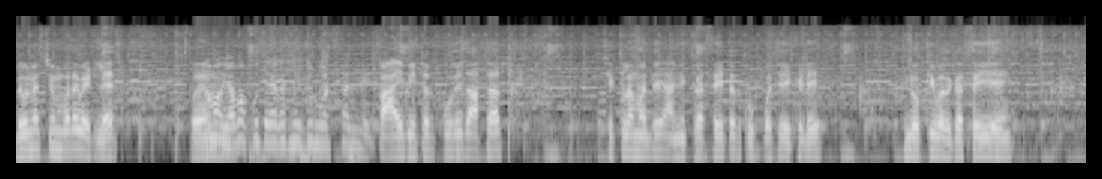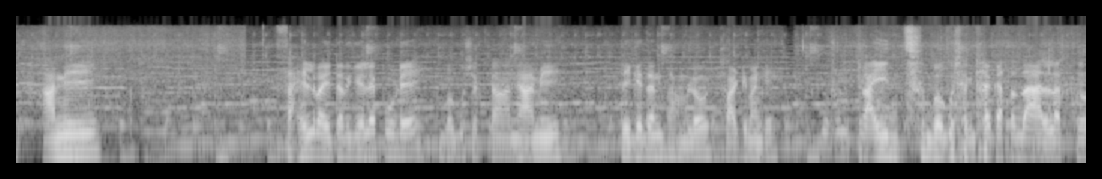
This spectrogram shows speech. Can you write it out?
दोनच चिंबर भेटलेत. पण कुत्र्यागत मी तुरवत चालले. पाय बी तर पुरे जातात. चिखलामध्ये आणि कसंही तर खूपच आहे इकडे. डोकीवर कसंही आहे. आणि साहिलबाई तर गेले पुढे. बघू शकता. आणि आम्ही तिघेजण थांबलो पाठीमागे. काहीच बघू शकता कसा जायला लागतो.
